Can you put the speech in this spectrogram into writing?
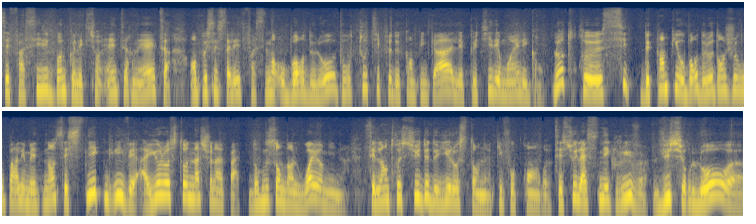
Accès facile, bonne connexion Internet. On peut s'installer facilement au bord de l'eau pour tout type de camping-car, les petits, les moyens, les grands. L'autre euh, site de camping au bord de l'eau dont je vais vous parler maintenant, c'est Snake River à Yellowstone National Park. Donc nous sommes dans le Wyoming. C'est l'entre-sud de Yellowstone qu'il faut prendre. C'est sur la Snake River, vue sur l'eau, euh,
